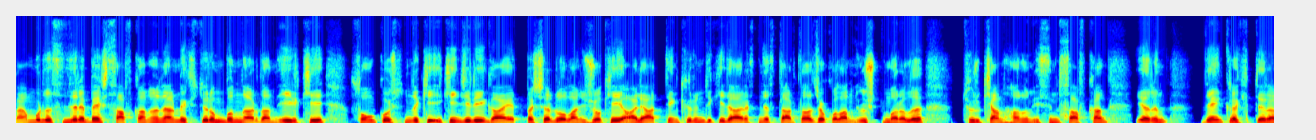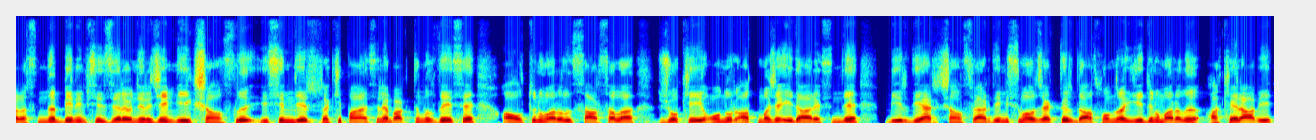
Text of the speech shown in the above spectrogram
Ben burada sizlere 5 safkan önermek istiyorum. Bunlardan ilki son koşusundaki ikinciliği gayet başarılı olan jockey Alaaddin Küründik idaresinde start alacak olan 3 numaralı Türkan Hanım isimli safkan yarın denk rakipleri arasında benim sizlere önereceğim ilk şanslı isimdir. Rakiphanesine baktığımızda ise 6 numaralı Sarsala Jockey Onur Atmaca idaresinde bir diğer şans verdiğim isim olacaktır. Daha sonra 7 numaralı Akel abi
